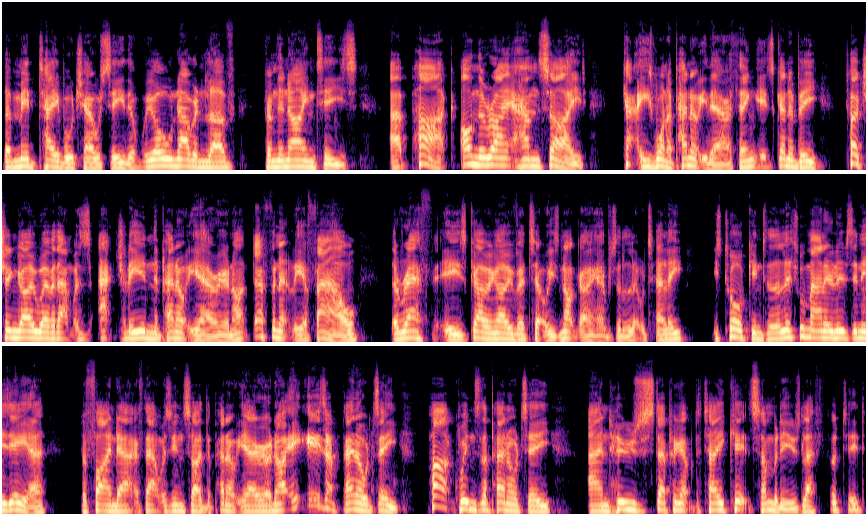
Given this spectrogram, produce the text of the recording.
the mid table Chelsea that we all know and love from the 90s. At Park on the right hand side, he's won a penalty there, I think. It's going to be touch and go whether that was actually in the penalty area or not. Definitely a foul. The ref is going over to, oh, he's not going over to the little telly. He's talking to the little man who lives in his ear to find out if that was inside the penalty area or not. It is a penalty. Park wins the penalty. And who's stepping up to take it? Somebody who's left footed.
